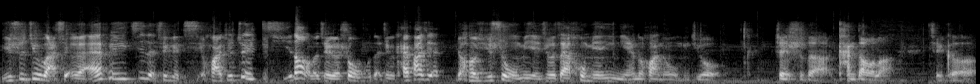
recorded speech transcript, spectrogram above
于是就把这个 FAG 的这个企划就正式提到了这个售屋的这个开发线，然后于是我们也就在后面一年的话呢，我们就正式的看到了这个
